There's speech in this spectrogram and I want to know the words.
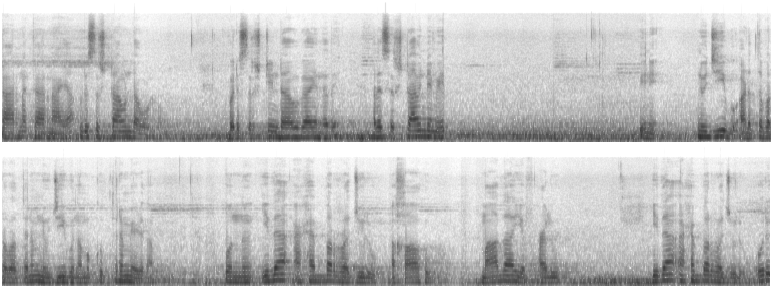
കാരണക്കാരനായ ഒരു സൃഷ്ടാവുണ്ടാവുള്ളൂ അപ്പോൾ ഒരു സൃഷ്ടി ഉണ്ടാവുക എന്നത് അത് സൃഷ്ടാവിന്റെ മേൽ ഇനി നുജീബ് അടുത്ത പ്രവർത്തനം നുജീബ് നമുക്ക് ഉത്തരം എഴുതാം. ഒന്ന് ഇത അഹബർ റജുലു അഹാഹു മാതാ യഫ് അലു ഇത അഹബർ റജുലു ഒരു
